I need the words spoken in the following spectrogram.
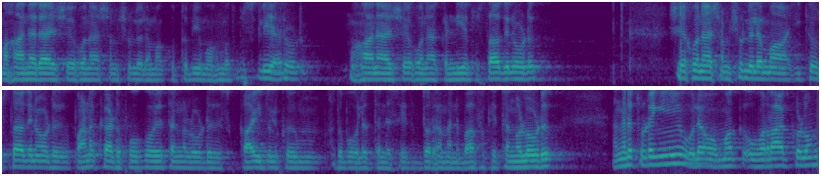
മഹാനരായ ഷെഹോന ഷംഷുല്ലമ കുത്തുബി മുഹമ്മദ് മുസ്ലിയാരോട് മഹാനായ ഷെഹോന കണ്ണിയത്ത് ഉസ്താദിനോട് ഷെഹോന ഷംഷുല്ലമ ഇക്ക ഉസ്താദിനോട് പാണക്കാട് പോകോയ തങ്ങളോട് കായിദുൽക്കും അതുപോലെ തന്നെ സെയ്ദ് അബ്ദുറഹ്മാൻ ബാഫക്കി തങ്ങളോട് അങ്ങനെ തുടങ്ങി ഉല ഉമ- ഉമറാക്കളും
